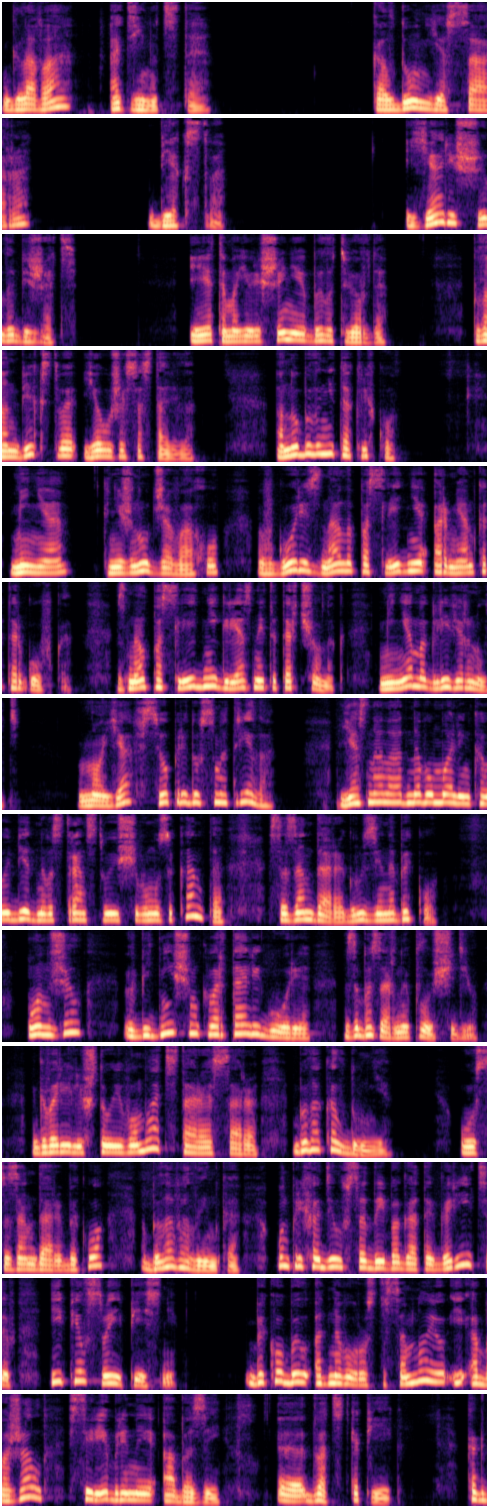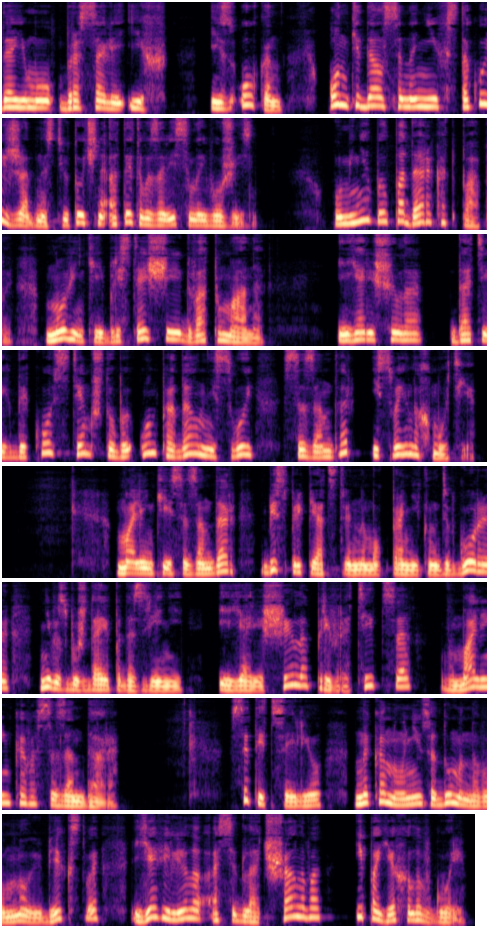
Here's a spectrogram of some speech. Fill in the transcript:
Глава одиннадцатая. Колдунья Сара. Бегство. Я решила бежать. И это мое решение было твердо. План бегства я уже составила. Оно было не так легко. Меня, княжну Джаваху, в горе знала последняя армянка-торговка. Знал последний грязный татарчонок. Меня могли вернуть. Но я все предусмотрела. Я знала одного маленького бедного странствующего музыканта Сазандара, грузина Беко. Он жил в беднейшем квартале Горе, за базарной площадью. Говорили, что его мать, старая Сара, была колдунья. У Сазандара Беко была волынка. Он приходил в сады богатых горейцев и пел свои песни — Беко был одного роста со мною и обожал серебряные абазы, э, 20 копеек. Когда ему бросали их из окон, он кидался на них с такой жадностью, точно от этого зависела его жизнь. У меня был подарок от папы, новенькие блестящие два тумана, и я решила дать их Беко с тем, чтобы он продал мне свой сазандар и свои лохмотья. Маленький Сазандар беспрепятственно мог проникнуть в горы, не возбуждая подозрений, и я решила превратиться в маленького Сазандара. С этой целью, накануне задуманного мною бегства, я велела оседлать Шалова и поехала в горе.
